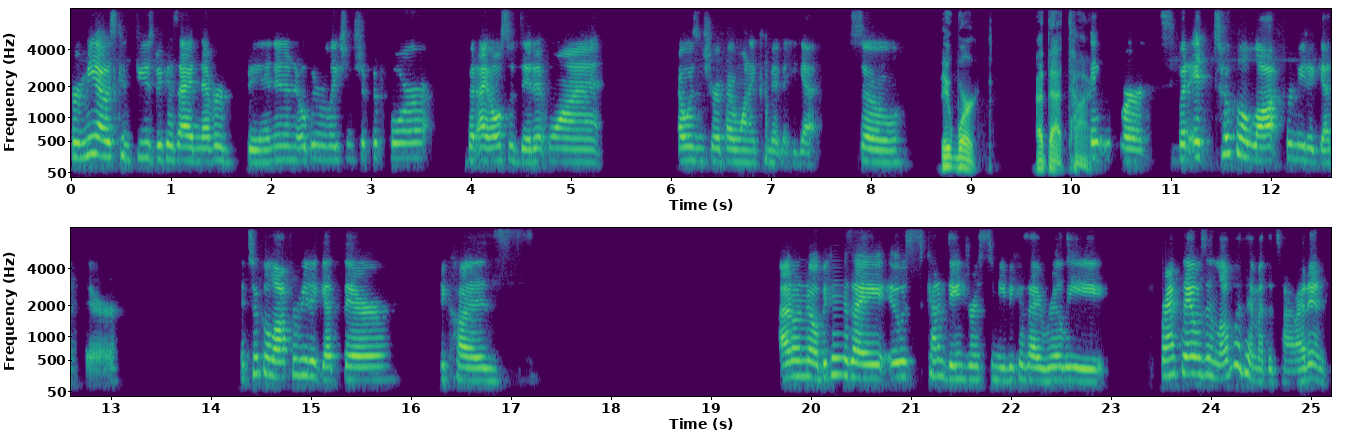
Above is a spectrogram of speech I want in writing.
for me i was confused because i had never been in an open relationship before but i also didn't want i wasn't sure if i wanted commitment yet so It worked at that time. it worked, but it took a lot for me to get there. It took a lot for me to get there because I don't know, because I it was kind of dangerous to me because I really frankly I was in love with him at the time. I didn't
